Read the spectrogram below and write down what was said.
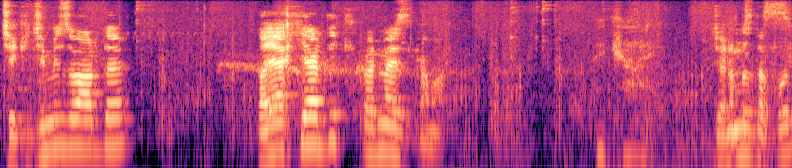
Çekicimiz vardı. Dayak yerdik. Ölmezdik ama. Canımız da full.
